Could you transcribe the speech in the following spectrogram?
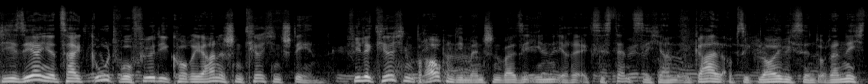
Die Serie zeigt gut, wofür die koreanischen Kirchen stehen. Viele Kirchen brauchen die Menschen, weil sie ihnen ihre Existenz sichern, egal ob sie gläubig sind oder nicht.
